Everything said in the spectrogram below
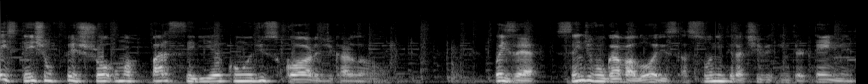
PlayStation fechou uma parceria com o Discord, Carlão. Pois é, sem divulgar valores, a Sony Interactive Entertainment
